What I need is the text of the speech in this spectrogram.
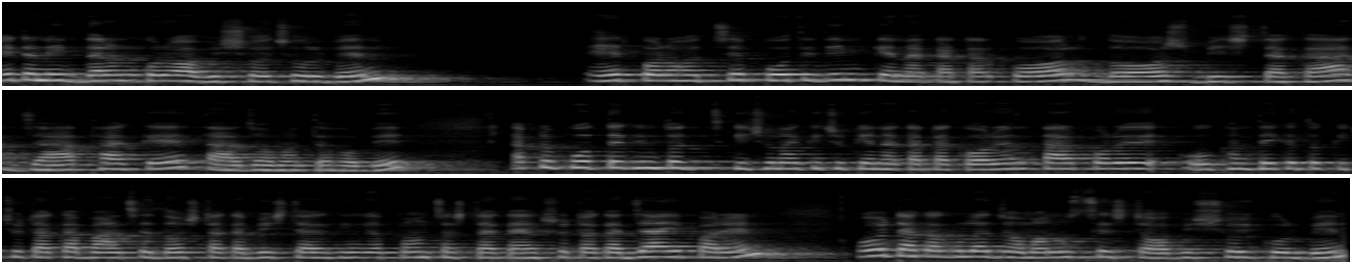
এটা নির্ধারণ করে অবশ্যই চলবেন। এরপর হচ্ছে প্রতিদিন কেনাকাটার পর দশ বিশ টাকা যা থাকে তা জমাতে হবে। আপনি প্রত্যেকদিন তো কিছু না কিছু কেনাকাটা করেন, তারপরে ওখান থেকে তো কিছু টাকা বাঁচে, দশ টাকা, বিশ টাকা কিংবা পঞ্চাশ টাকা, একশো টাকা যাই পারেন, ওই টাকাগুলো জমানোর চেষ্টা অবশ্যই করবেন,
